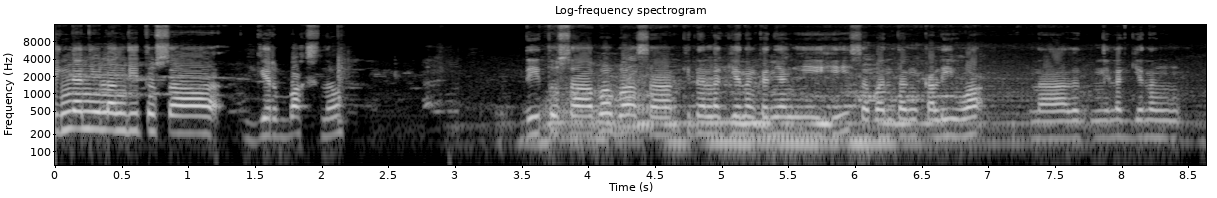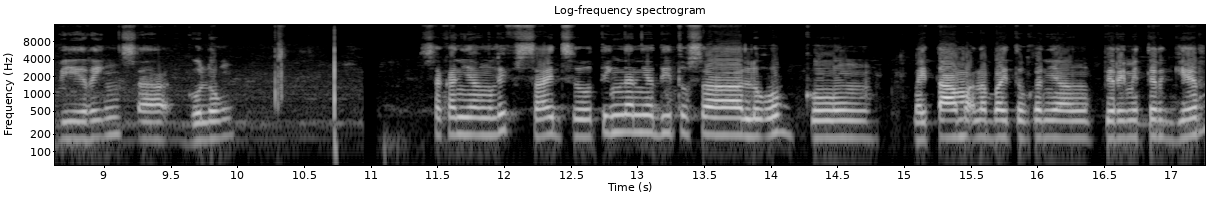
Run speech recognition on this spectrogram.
tingnan nyo lang dito sa gearbox, no? Dito sa baba, sa kinalagyan ng kanyang ihi, sa bandang kaliwa, na nilagyan ng bearing sa gulong sa kanyang left side. So, tingnan nyo dito sa loob kung may tama na ba itong kanyang perimeter gear.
